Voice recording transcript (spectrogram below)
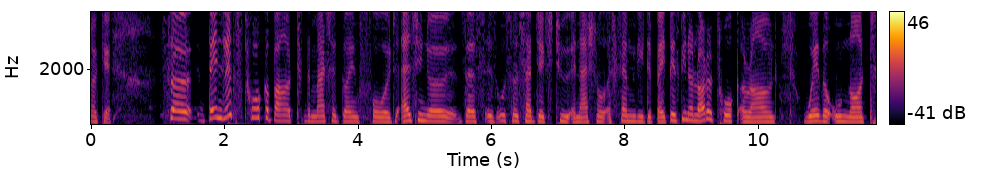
Okay. So then let's talk about the matter going forward. As you know, this is also subject to a National Assembly debate. There's been a lot of talk around whether or not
